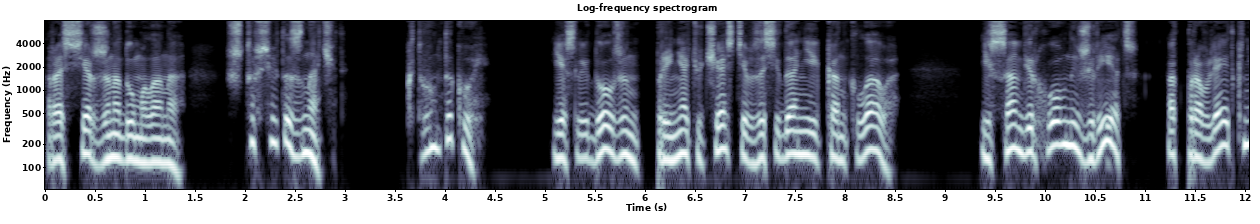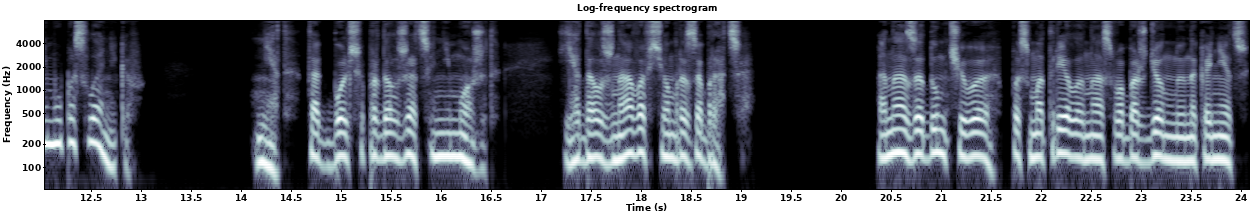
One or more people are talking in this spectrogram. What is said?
Рассерженно думала она. «Что все это значит? Кто он такой? Если должен принять участие в заседании конклава, и сам верховный жрец отправляет к нему посланников. Нет, так больше продолжаться не может. Я должна во всем разобраться. Она задумчиво посмотрела на освобожденную, наконец,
